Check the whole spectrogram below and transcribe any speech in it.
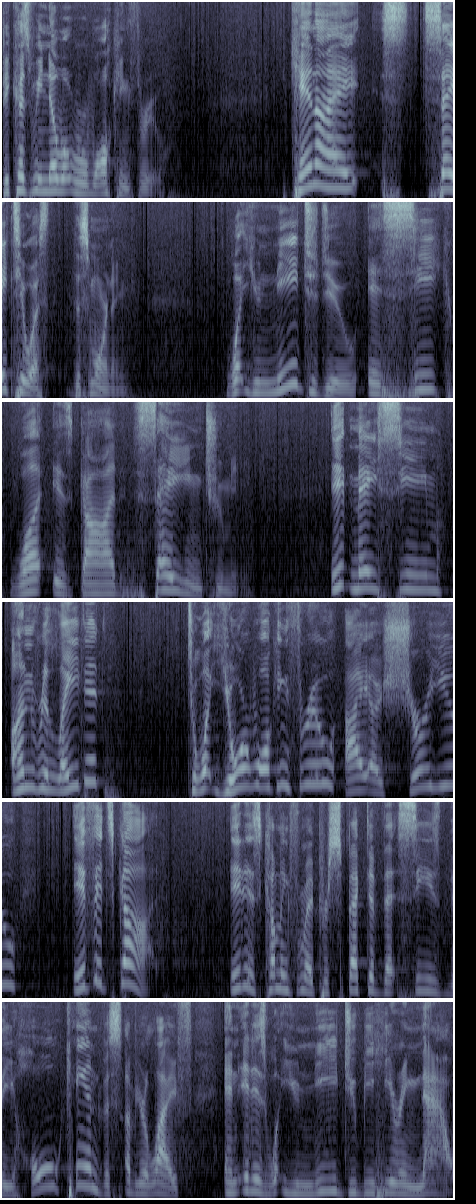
because we know what we're walking through. Can I say to us this morning, what you need to do is seek what is God saying to me. It may seem unrelated to what you're walking through. I assure you, if it's God, it is coming from a perspective that sees the whole canvas of your life, and it is what you need to be hearing now.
